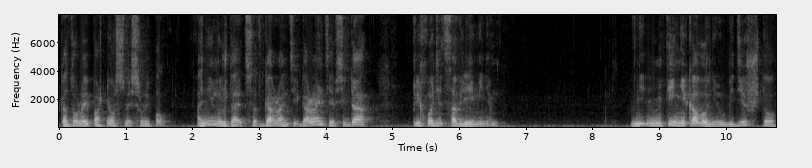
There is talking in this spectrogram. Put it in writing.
которые партнерствуют с Ripple, они нуждаются в гарантии. Гарантия всегда приходит со временем ни, ты никого не убедишь, что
